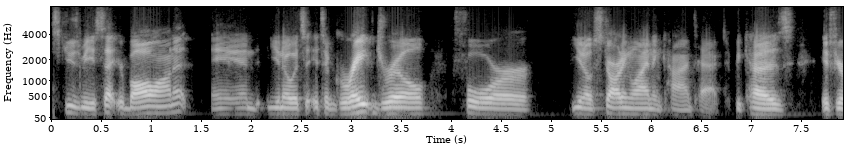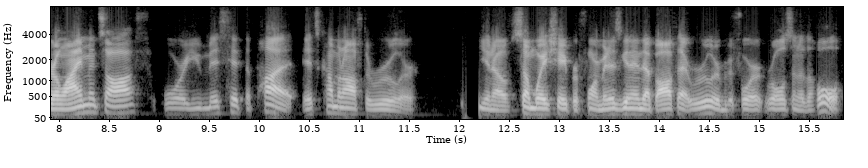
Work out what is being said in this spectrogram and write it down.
Excuse me. You set your ball on it, and you know it's it's a great drill for you know starting line and contact because if your alignment's off or you miss hit the putt, it's coming off the ruler you know some way shape or form it is going to end up off that ruler before it rolls into the hole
